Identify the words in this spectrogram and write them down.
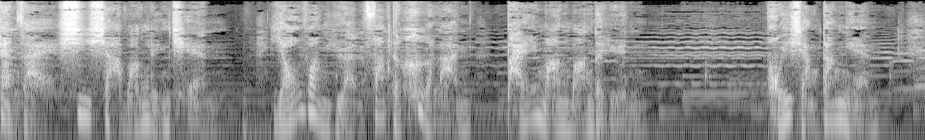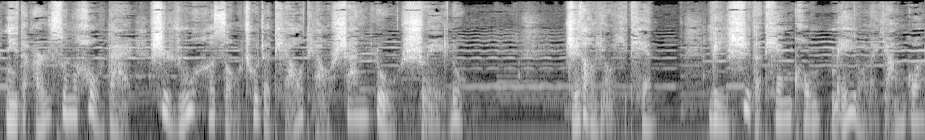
站在西夏王陵前，遥望远方的贺兰，白茫茫的云。回想当年，你的儿孙后代是如何走出这条条山路水路，直到有一天，李氏的天空没有了阳光，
